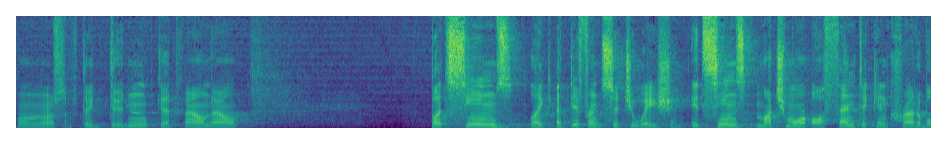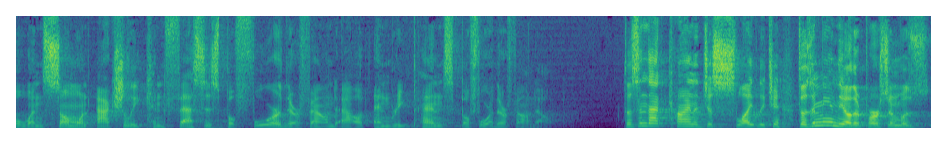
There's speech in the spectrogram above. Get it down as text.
done this if they didn't get found out? but seems like a different situation. It seems much more authentic and credible when someone actually confesses before they're found out and repents before they're found out. Doesn't that kind of just slightly change? Doesn't mean the other person was.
